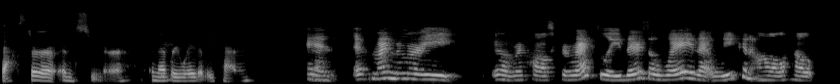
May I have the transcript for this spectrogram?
faster and sooner in mm. every way that we can. And if my memory uh, recalls correctly, there's a way that we can all help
